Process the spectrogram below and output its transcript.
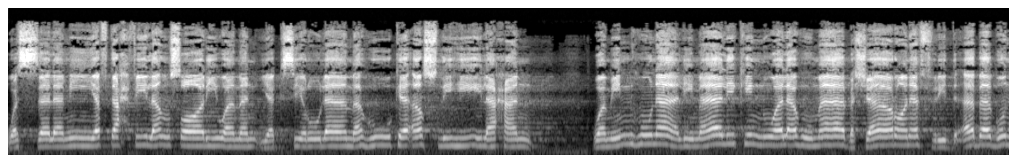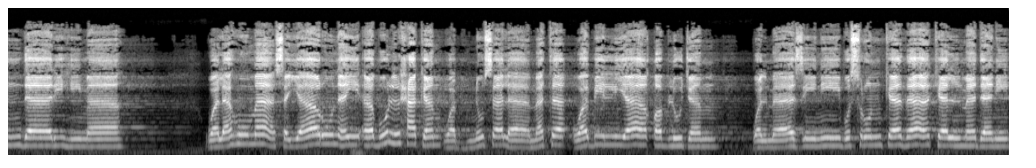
والسلمي يفتح في الأنصار ومن يكسر لامه كأصله لحن. ومن هنا لمالك ولهما بشار نفرد أبب دارهما ولهما سيارني أبو الحكم وابن سلامة وباليا قبل جم والمازني بسر كذاك المدني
